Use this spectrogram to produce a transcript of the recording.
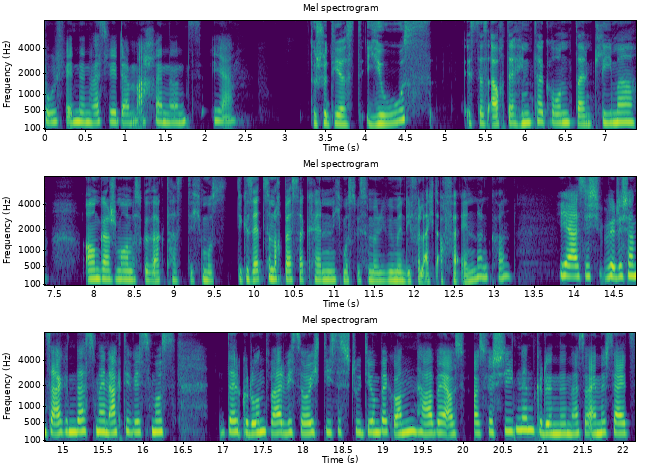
cool finden, was wir da machen. Und ja. Du studierst Use. Ist das auch der Hintergrund, dein Klimaengagement, dass du gesagt hast, ich muss die Gesetze noch besser kennen, ich muss wissen, wie man die vielleicht auch verändern kann? Ja, also ich würde schon sagen, dass mein Aktivismus der Grund war, wieso ich dieses Studium begonnen habe, aus, aus verschiedenen Gründen. Also einerseits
